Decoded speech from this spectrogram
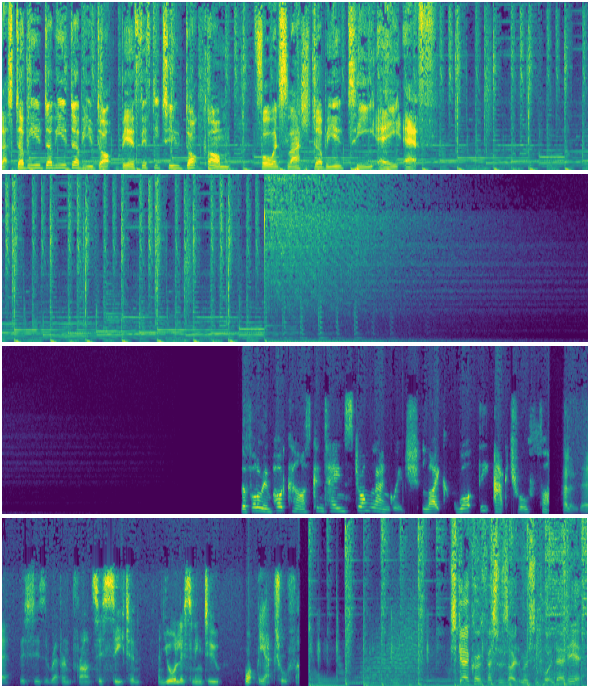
That's www.beer52.com forward slash WTAF. The following podcast contains strong language like what the actual fuck. Hello there, this is the Reverend Francis Seaton, and you're listening to What the Actual Fuck. Scarecrow Festival is like the most important day of the year.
